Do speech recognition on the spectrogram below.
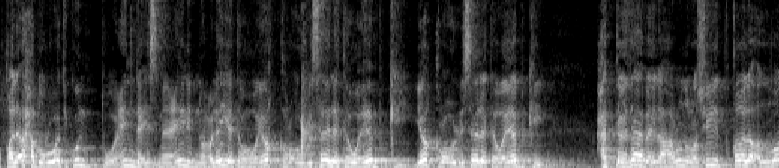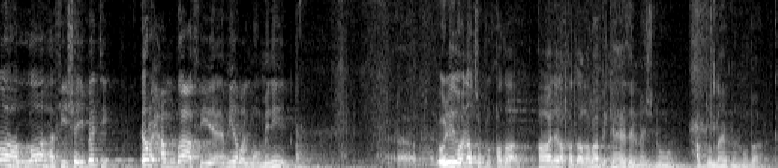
وقال أحد الرواة كنت عند إسماعيل بن علية وهو يقرأ الرسالة ويبكي يقرأ الرسالة ويبكي حتى ذهب إلى هارون الرشيد قال الله الله في شيبتي ارحم ضعفي يا أمير المؤمنين. أريد أن أترك القضاء. قال لقد أغرى بك هذا المجنون عبد الله بن المبارك.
